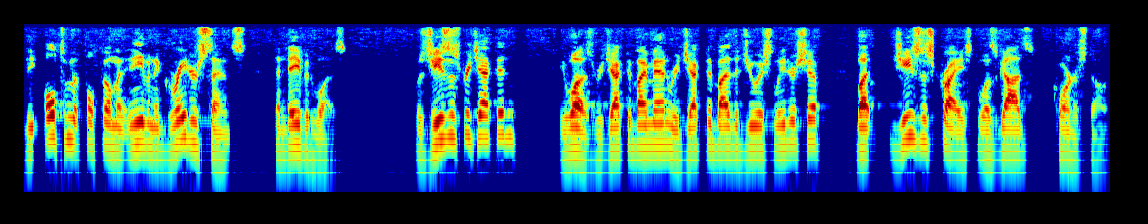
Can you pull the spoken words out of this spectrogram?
the ultimate fulfillment in even a greater sense than David was. Was Jesus rejected? He was. Rejected by men, rejected by the Jewish leadership, but Jesus Christ was God's cornerstone.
